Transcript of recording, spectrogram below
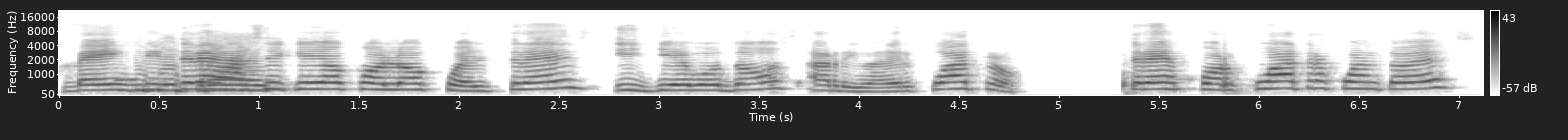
23. Así que yo coloco el 3 y llevo 2 arriba del 4. 3 por 4, ¿cuánto es?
